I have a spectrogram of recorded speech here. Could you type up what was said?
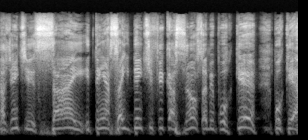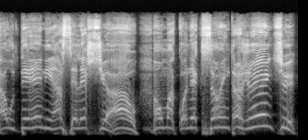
a gente sai e tem essa identificação, sabe por quê? Porque há o DNA celestial, há uma conexão entre a gente.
